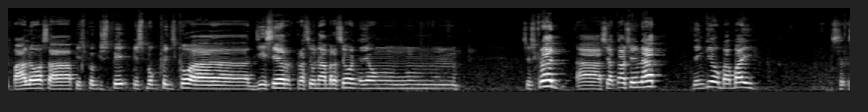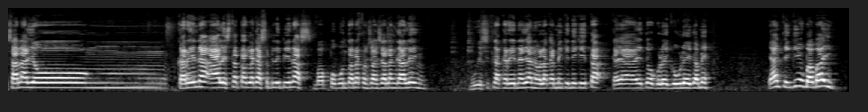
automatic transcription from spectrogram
follow sa Facebook Facebook page ko, uh, Gisir Trason Amrason, yung subscribe. Ah, shout out sa lahat. Thank you. Bye-bye. Sana yung Karina alis na talaga sa Pilipinas. Pupunta na kung saan siya lang galing. Buwisit na Karina yan. Wala kaming kinikita. Kaya ito, gulay-gulay kami. Yan, thank you. Bye-bye.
